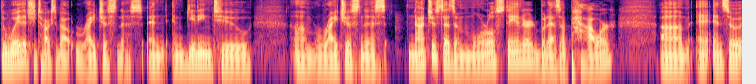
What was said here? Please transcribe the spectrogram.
the way that she talks about righteousness and and getting to um, righteousness not just as a moral standard but as a power. Um, and, and, so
